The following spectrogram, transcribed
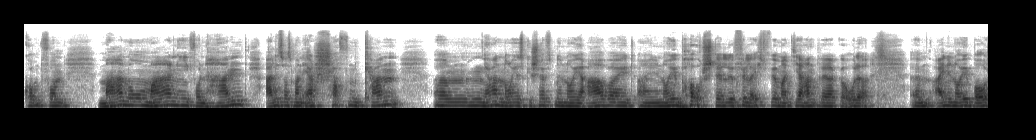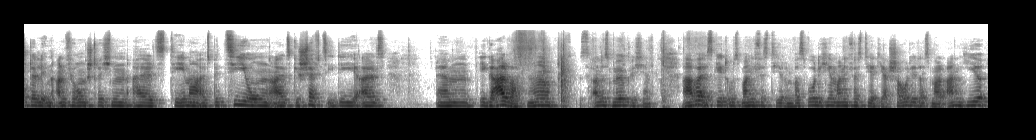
kommt von Mano, Mani, von Hand, alles, was man erschaffen kann. Ähm, ja, ein neues Geschäft, eine neue Arbeit, eine neue Baustelle vielleicht für manche Handwerker oder eine neue Baustelle in Anführungsstrichen als Thema, als Beziehung, als Geschäftsidee, als ähm, egal was, ne? ist alles Mögliche. Aber es geht ums Manifestieren. Was wurde hier manifestiert? Ja, schau dir das mal an. Hier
